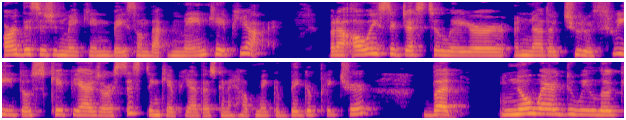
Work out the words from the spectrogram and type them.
our decision making based on that main KPI. But I always suggest to layer another two to three. Those KPIs are assisting KPI that's going to help make a bigger picture. But nowhere do we look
